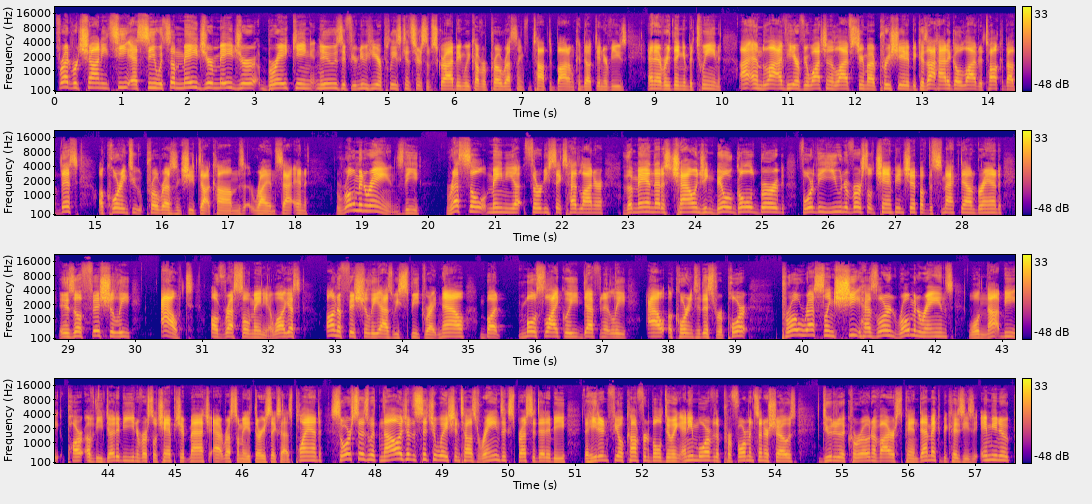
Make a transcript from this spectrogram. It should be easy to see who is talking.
Speaker 1: Fred Rachani, TSC, with some major, major breaking news. If you're new here, please consider subscribing. We cover pro wrestling from top to bottom, conduct interviews, and everything in between. I am live here. If you're watching the live stream, I appreciate it because I had to go live to talk about this. According to ProWrestlingSheet.com's Ryan Satin, Roman Reigns, the WrestleMania 36 headliner, the man that is challenging Bill Goldberg for the Universal Championship of the SmackDown brand, is officially out of WrestleMania. Well, I guess unofficially as we speak right now, but most likely, definitely out according to this report. Pro Wrestling Sheet has learned Roman Reigns will not be part of the WWE Universal Championship match at WrestleMania 36 as planned. Sources with knowledge of the situation tell us Reigns expressed to WWE that he didn't feel comfortable doing any more of the Performance Center shows due to the coronavirus pandemic because he's immuno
